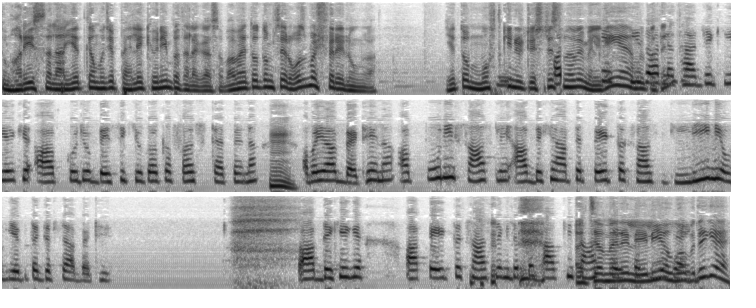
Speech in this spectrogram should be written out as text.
तुम्हारी सलाहियत का मुझे पहले क्यों नहीं पता लगा सब? मैं तो तुमसे रोज मशवरे लूँगा। ये तो मुफ़्त की न्यूट्रिशनिस्ट में हमें मिल गई है हमें और लथार्जिक ये है। कि आपको जो बेसिक योगा का फ़र्स्ट स्टेप है ना हम्म। अब भाई आप बैठे ना आप पूरी सांस लें। आप देखें आपने पेट तक सांस ली नहीं होगी अभी तक जब से आप बैठे। तो आप देखिए कि आप पेट तक सांस लेंगे जब तक आपकी सांस अच्छा मैंने ले लिया हुआ पता क्या?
